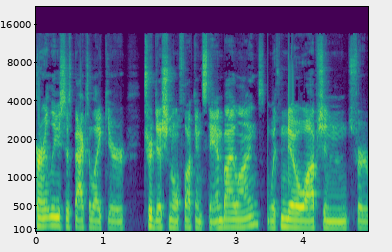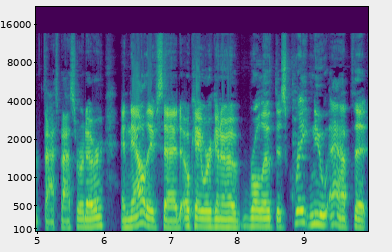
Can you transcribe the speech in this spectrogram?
currently, it's just back to like your traditional fucking standby lines with no option for fast pass or whatever. And now they've said okay we're gonna roll out this great new app that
